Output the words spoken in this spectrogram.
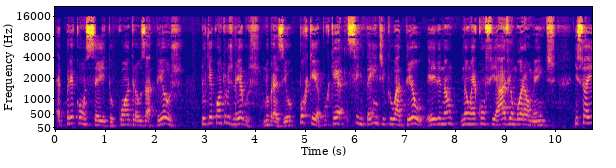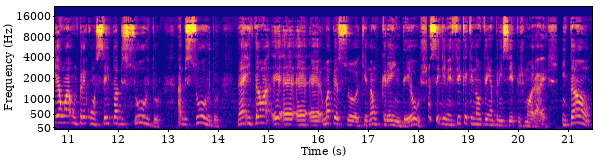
é, preconceito contra os ateus do que contra os negros no Brasil. Por quê? Porque se entende que o ateu ele não, não é confiável moralmente. Isso aí é uma, um preconceito absurdo, absurdo. Né? Então, é, é, é, é, uma pessoa que não crê em Deus não significa que não tenha princípios morais. Então,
